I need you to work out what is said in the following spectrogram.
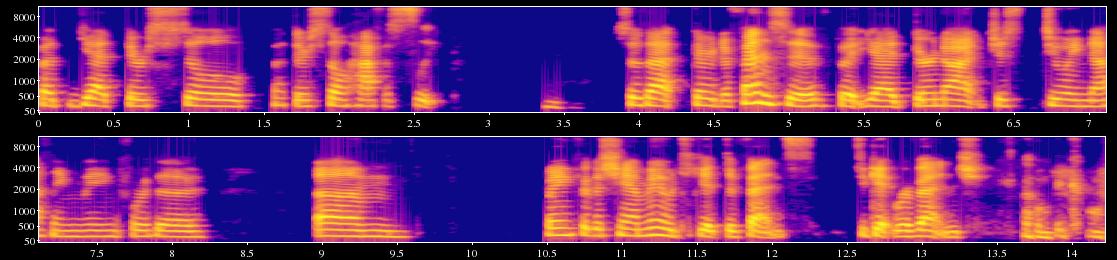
but yet they're still but they're still half asleep. So that they're defensive, but yet they're not just doing nothing, waiting for the um waiting for the Shamu to get defense to get revenge. oh my god.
